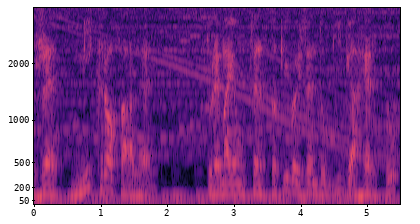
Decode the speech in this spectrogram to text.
że mikrofale, które mają częstotliwość rzędu gigaherców,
